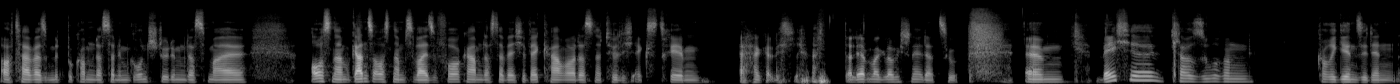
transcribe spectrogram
auch teilweise mitbekommen, dass dann im Grundstudium das mal Ausnahmen, ganz ausnahmsweise vorkam, dass da welche wegkamen, aber das ist natürlich extrem ärgerlich. da lernt man, glaube ich, schnell dazu. Ähm, welche Klausuren korrigieren Sie denn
